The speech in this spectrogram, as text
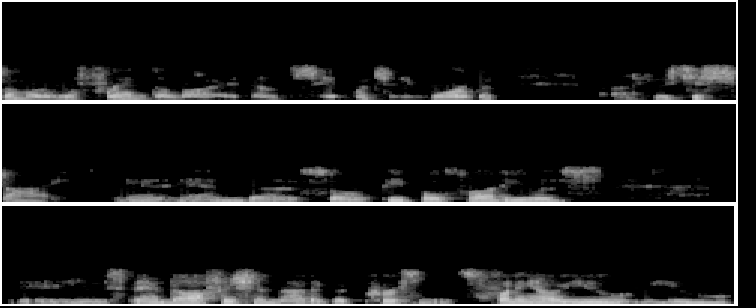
somewhat of a friend. Although I don't see him much anymore, but uh, he was just shy, and, and uh, so people thought he was he was standoffish and not a good person. It's funny how you you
